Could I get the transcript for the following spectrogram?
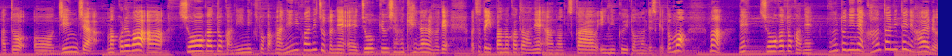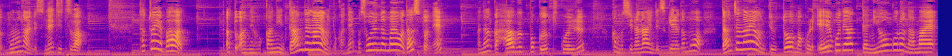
あとジンジャー、まあ、これはあ生姜とかニンニクとか、まあ、ニンニクはねちょっとね、えー、上級者向けになるので、まあ、ちょっと一般の方はねあの使いにくいと思うんですけども。まあね生姜とかね本当にね簡単に手に入るものなんですね実は。例えばあとはね他にダンデライオンとかね、ま、そういう名前を出すとねなんかハーブっぽく聞こえるかもしれないんですけれどもダンジャライオンっていうと、まあ、これ英語であって日本語の名前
